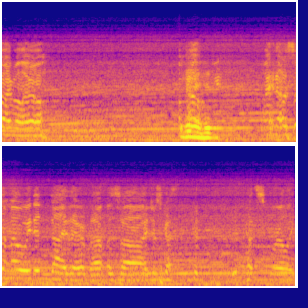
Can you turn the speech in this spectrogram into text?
sorry, Malero. Gonna hit. I know somehow we didn't die there, but that was uh, I just got cut squirrely.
